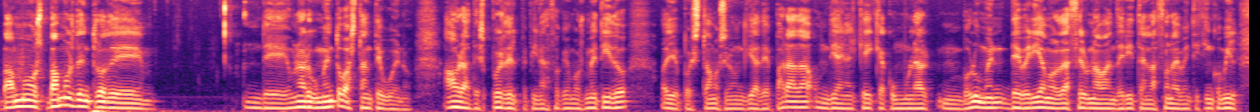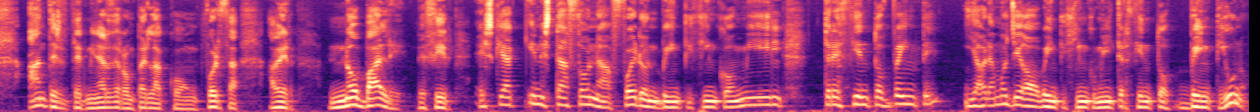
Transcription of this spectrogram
vamos, vamos dentro de, de un argumento bastante bueno. Ahora, después del pepinazo que hemos metido, oye, pues estamos en un día de parada, un día en el que hay que acumular mm, volumen, deberíamos de hacer una banderita en la zona de 25.000 antes de terminar de romperla con fuerza. A ver, no vale decir, es que aquí en esta zona fueron 25.320 y ahora hemos llegado a 25.321.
